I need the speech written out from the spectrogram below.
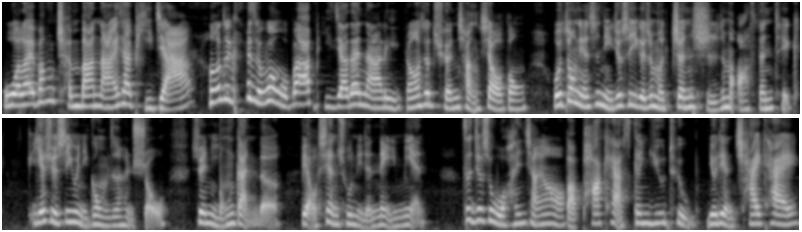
我来帮陈爸拿一下皮夹，然后就开始问我爸皮夹在哪里，然后就全场笑疯。我重点是你就是一个这么真实、这么 authentic，也许是因为你跟我们真的很熟，所以你勇敢的表现出你的那一面，这就是我很想要把 podcast 跟 YouTube 有点拆开。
